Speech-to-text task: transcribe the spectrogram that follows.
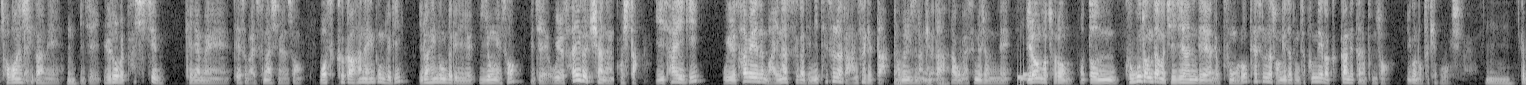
저번 시간에 음. 이제 유럽의 파시즘 개념에 대해서 말씀하시면서 머스크가 하는 행동들이 이런 행동들을 이용해서 이제 오히려 사익을 취하는 것이다. 이 사익이 오히려 사회에는 마이너스가 되니 테슬라를 안 사겠다, 더 늘리진 않겠다라고 말씀하셨는데 이런 것처럼 어떤 구구 정당을 지지하는 데 대한 역풍으로 테슬라 전기 자동차 판매가 급감했다는 분석 이건 어떻게 보고 계시나요? 음, 그,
